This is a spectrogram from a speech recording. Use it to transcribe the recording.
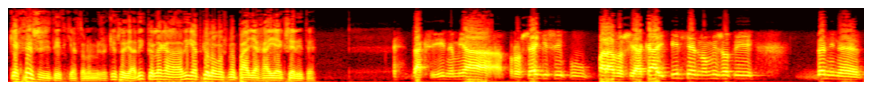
και χθες συζητήθηκε αυτό νομίζω και στο διαδίκτυο λέγανε δηλαδή για ποιο λόγο με πάλι αχαία ξέρετε. Ε, εντάξει, είναι μια προσέγγιση που παραδοσιακά υπήρχε, νομίζω ότι δεν είναι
